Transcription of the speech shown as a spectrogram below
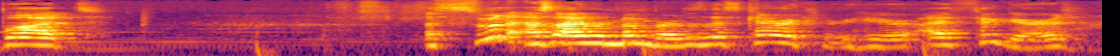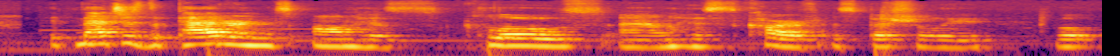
but as soon as I remembered this character here, I figured it matches the patterns on his clothes and his scarf especially, well,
